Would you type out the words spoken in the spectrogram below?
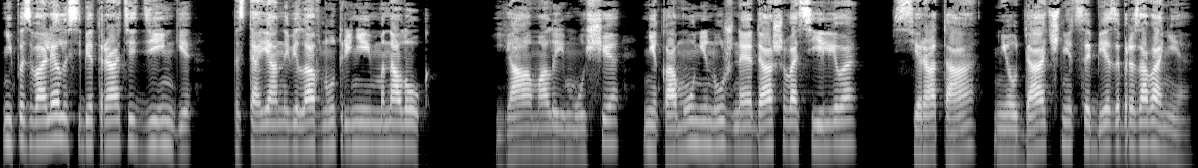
не позволяла себе тратить деньги, постоянно вела внутренний монолог. Я малоимущая, никому не нужная Даша Васильева, сирота, неудачница без образования.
